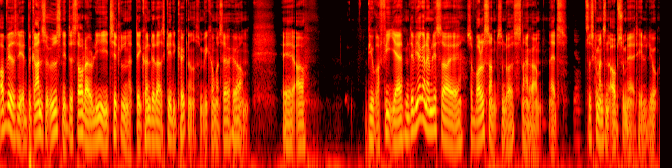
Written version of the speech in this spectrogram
obviously et begrænset udsnit. Det står der jo lige i titlen, at det er kun det, der er sket i køkkenet, som vi kommer til at høre om. Øh, og biografi, ja, men det virker nemlig så, øh, så voldsomt, som du også snakker om, at så skal man sådan opsummere et helt liv.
